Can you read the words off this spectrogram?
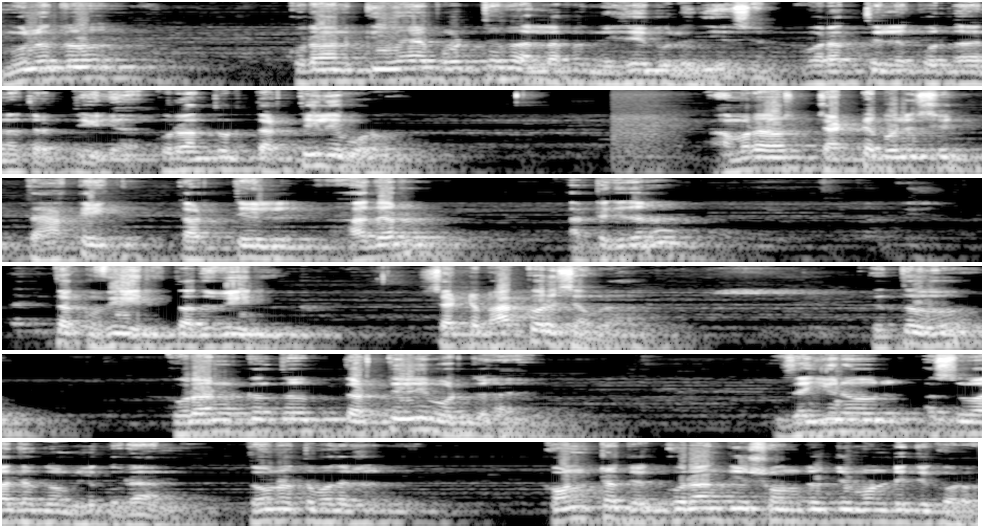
মূলত কোরআন কীভাবে পড়তে হবে আল্লাহ নিজেই বলে দিয়েছেন। ওরাত্তিল্লা কোরআন তারতিলা কোরআন তোর তার তিলে পড়ো আমরা চারটে বলেছি, তাহাকিক তারতিল হাদার আরটা কি জানো তকবীর, তদবীর। চারটে ভাগ করেছি আমরা। কিন্তু কোরআন কিন্তু তারতিলই পড়তে হয়। জাইনুল আসমাদ কমিল কোরআন। তোমরা তোমাদের কণ্ঠকে কোরআন দিয়ে সৌন্দর্য মণ্ডিত করো।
